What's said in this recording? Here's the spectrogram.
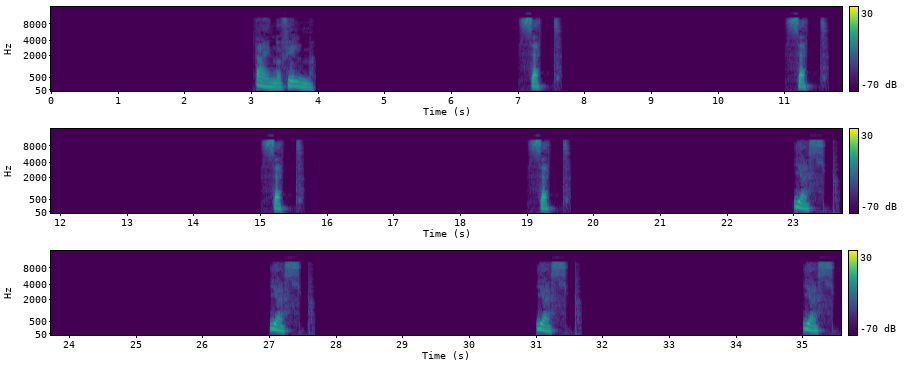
Tegnefilm. Sett. Sett. Sett. Sett. Gjesp. Gjesp. Gjesp. Gjesp.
